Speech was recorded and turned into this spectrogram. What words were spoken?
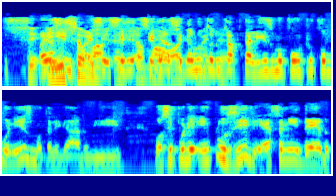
Se, Mas assim, isso é mas uma, seria, essa é seria, uma seria a luta do ideia. capitalismo contra o comunismo, tá ligado? E você podia, inclusive, essa minha ideia do,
